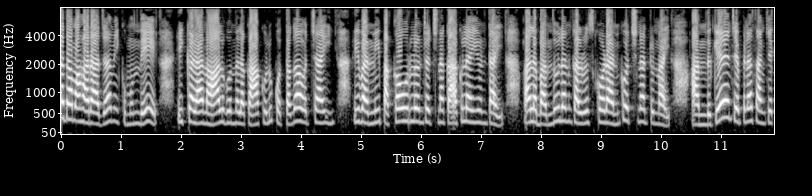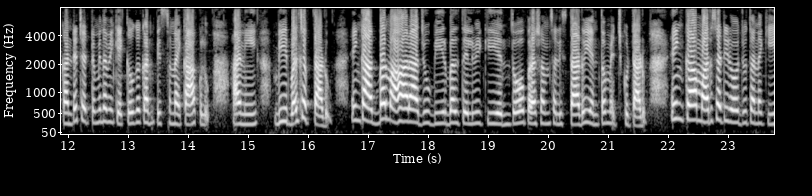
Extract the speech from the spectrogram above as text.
కదా మహారాజా మీకు ముందే. ఇక్కడ నాలుగు వందల కాకులు కొత్తగా వచ్చాయి. ఇవన్నీ పక్క ఊర్లోంచి వచ్చిన కాకులు అయి ఉంటాయి. వాళ్ళ బంధువులను కలుసుకోవడానికి వచ్చినట్టున్నాయి. అందుకే నేను చెప్పిన సంఖ్య కంటే చెట్టు మీద మీకు ఎక్కువగా కనిపిస్తున్నాయి కాకులు అని బీర్బల్ చెప్తాడు. ఇంకా అక్బర్ మహారాజు బీర్బల్ తెలివికి ఎంతో ప్రశంసలు ఇస్తాడు ఎంతో మెచ్చుకుంటాడు. ఇంకా మరుసటి రోజు తనకి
